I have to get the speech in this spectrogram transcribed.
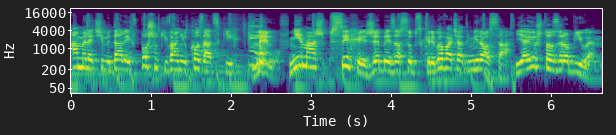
a my lecimy dalej w poszukiwaniu kozackich memów. Nie masz psychy, żeby zasubskrybować Admirosa. Ja już to zrobiłem.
